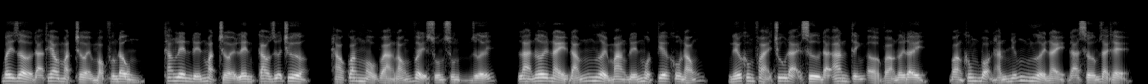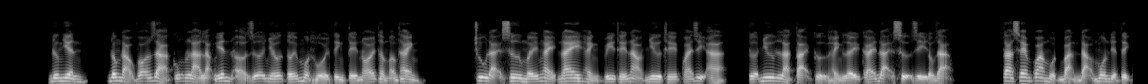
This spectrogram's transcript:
Bây giờ đã theo mặt trời mọc phương đông, thăng lên đến mặt trời lên cao giữa trưa, hào quang màu vàng nóng vẩy xuống xuống dưới, là nơi này đám người mang đến một tia khô nóng, nếu không phải chu đại sư đã an tĩnh ở vào nơi đây, bằng không bọn hắn những người này đã sớm giải thể. Đương nhiên, đông đảo võ giả cũng là lặng yên ở giữa nhớ tới một hồi tinh tế nói thầm âm thanh. Chu đại sư mấy ngày nay hành vi thế nào như thế quái gì à tựa như là tại cử hành lấy cái đại sự gì đồng dạng. Ta xem qua một bản đạo môn điện tịch,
